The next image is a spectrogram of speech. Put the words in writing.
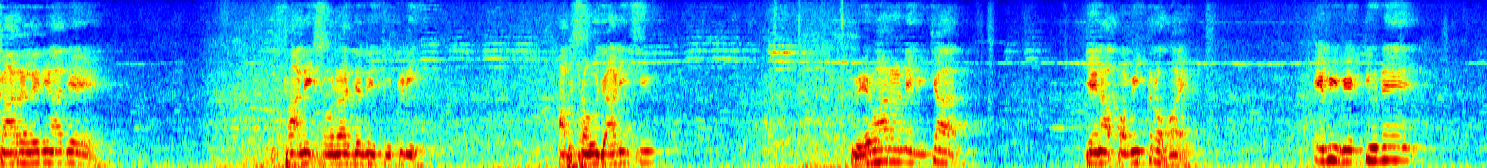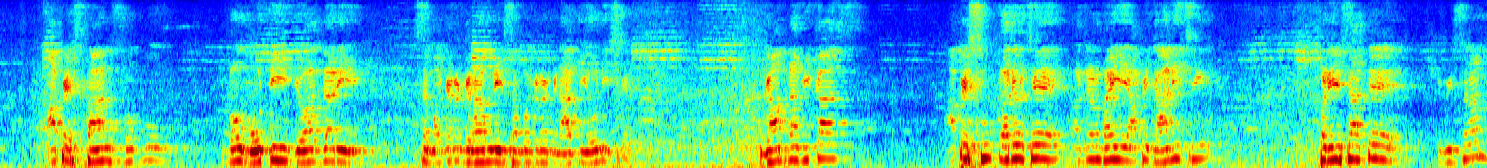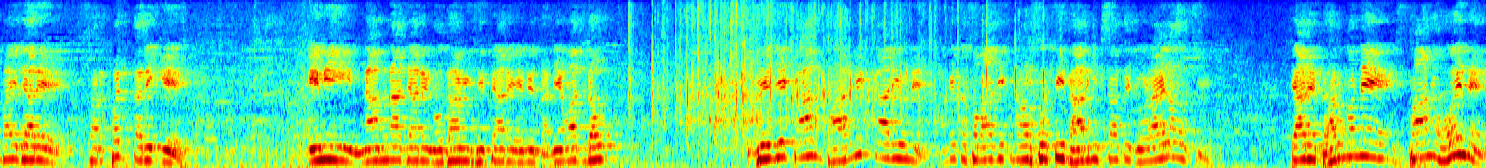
કાર્યાલયની આજે સ્થાનિક સ્વરાજ્યની ચૂંટણી આપ સૌ જાણી છે વ્યવહાર અને વિચાર જેના પવિત્ર હોય એવી વ્યક્તિઓને આપે સ્થાન સોંપવું બહુ મોટી જવાબદારી સમગ્ર ગ્રામની સમગ્ર જ્ઞાતિઓની છે. ગામના વિકાસ આપે શું કર્યો છે અર્જણભાઈ આપે જાણી છીએ પણ એ સાથે વિશ્રામભાઈ જ્યારે સરપંચ તરીકે એની નામના જ્યારે નોંધાવી છે ત્યારે એને ધન્યવાદ દઉં. જે જે કામ ધાર્મિક કાર્યોને, અમે તો સામાજિક માણસોથી ધાર્મિક સાથે જોડાયેલા છીએ, ત્યારે ધર્મને સ્થાન હોય ને,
